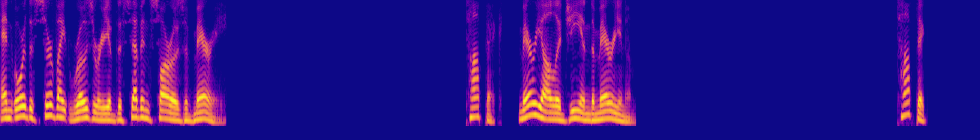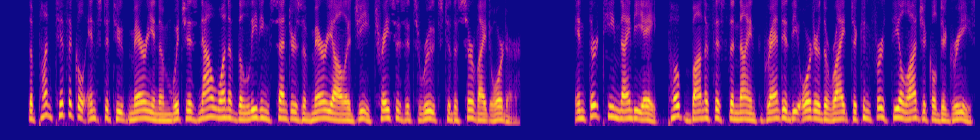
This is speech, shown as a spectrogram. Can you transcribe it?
and or the Servite Rosary of the Seven Sorrows of Mary. Mariology and the Marianum the Pontifical Institute Marianum which is now one of the leading centers of Mariology traces its roots to the Servite order. In 1398 Pope Boniface IX granted the order the right to confer theological degrees,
